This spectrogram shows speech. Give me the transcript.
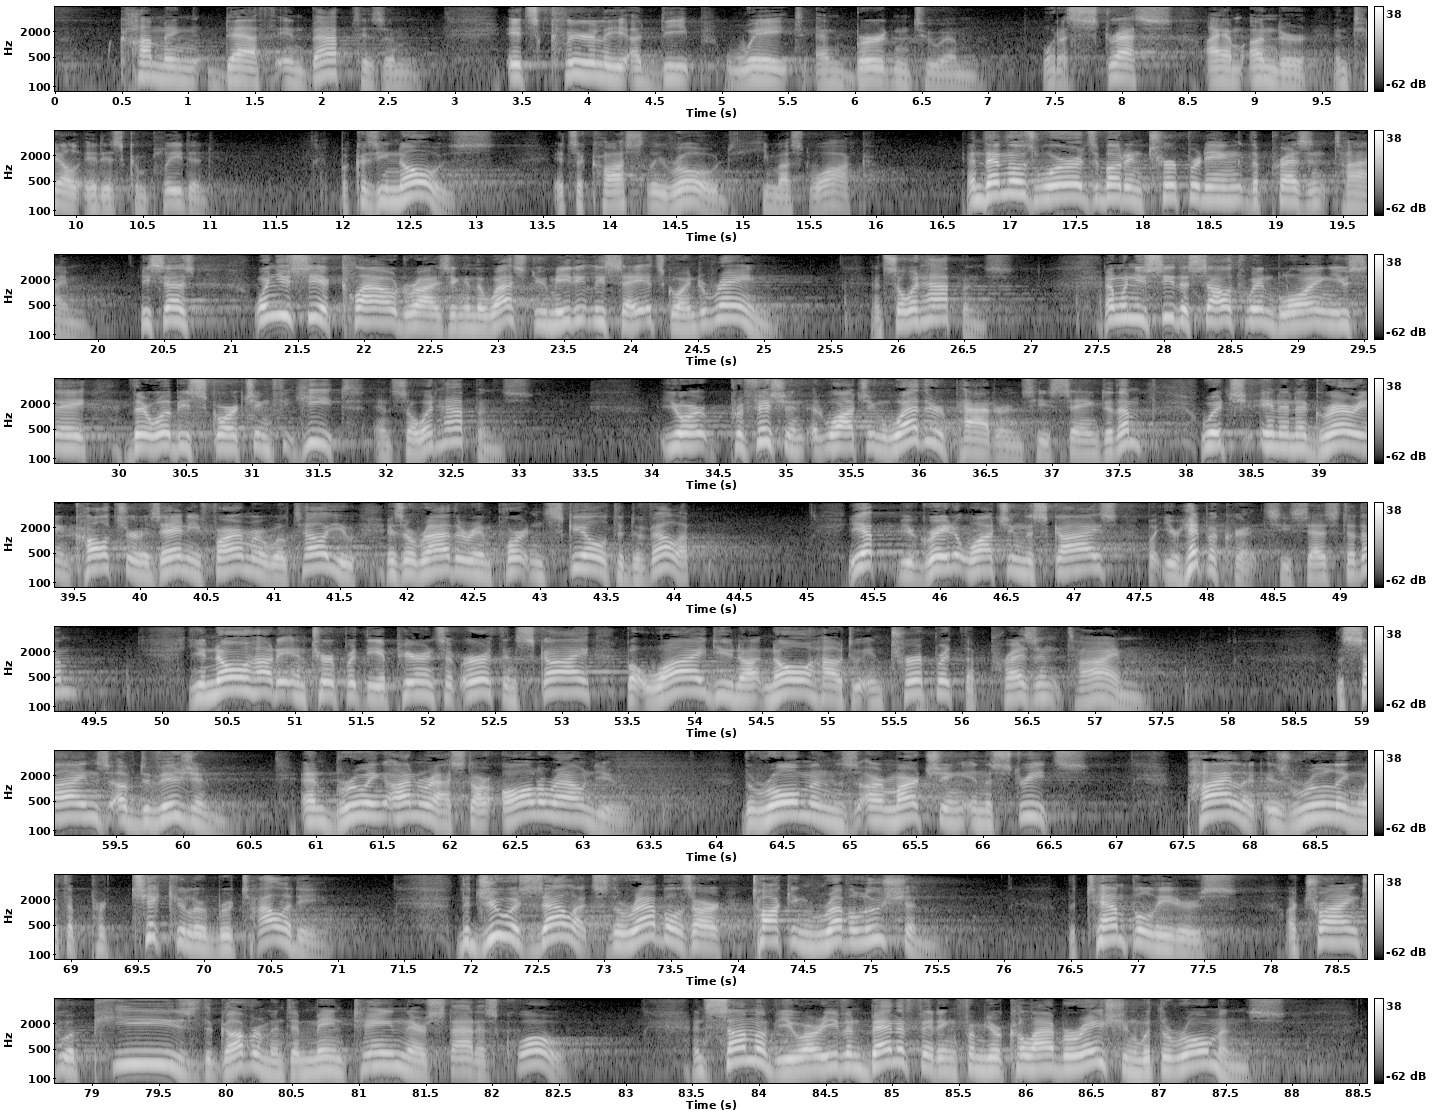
coming death in baptism, it's clearly a deep weight and burden to him. What a stress I am under until it is completed. Because he knows it's a costly road he must walk. And then those words about interpreting the present time. He says, When you see a cloud rising in the west, you immediately say it's going to rain. And so it happens. And when you see the south wind blowing, you say there will be scorching heat. And so it happens. You're proficient at watching weather patterns, he's saying to them, which in an agrarian culture, as any farmer will tell you, is a rather important skill to develop. Yep, you're great at watching the skies, but you're hypocrites, he says to them. You know how to interpret the appearance of earth and sky, but why do you not know how to interpret the present time? The signs of division and brewing unrest are all around you. The Romans are marching in the streets. Pilate is ruling with a particular brutality. The Jewish zealots, the rebels, are talking revolution. The temple leaders are trying to appease the government and maintain their status quo. And some of you are even benefiting from your collaboration with the Romans.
